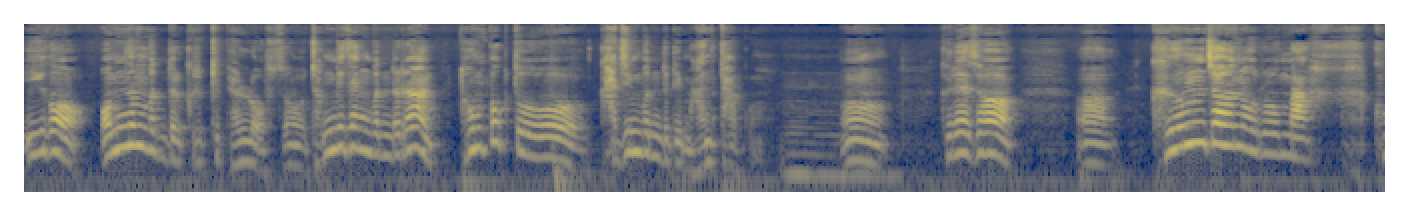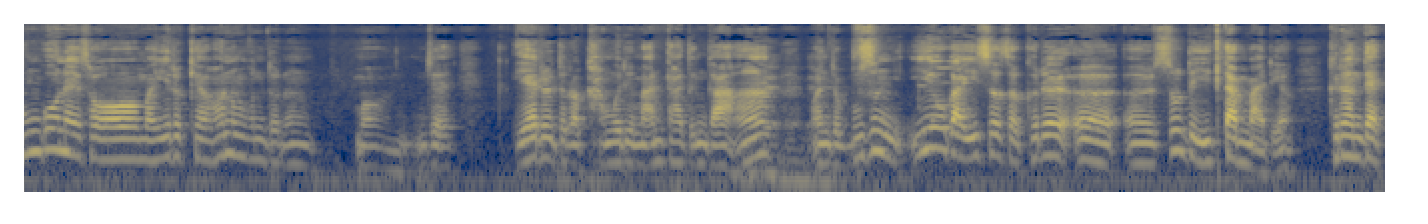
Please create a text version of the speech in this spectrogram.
이거 없는 분들 그렇게 별로 없어. 정미생 분들은 돈복도 가진 분들이 많다고. 음. 어 그래서 어 금전으로 막 공곤해서 막 이렇게 하는 분들은 뭐 이제 예를 들어 가물이 많다든가 어? 먼저 무슨 이유가 있어서 그럴 어, 어, 수도 있단 말이에요. 그런데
